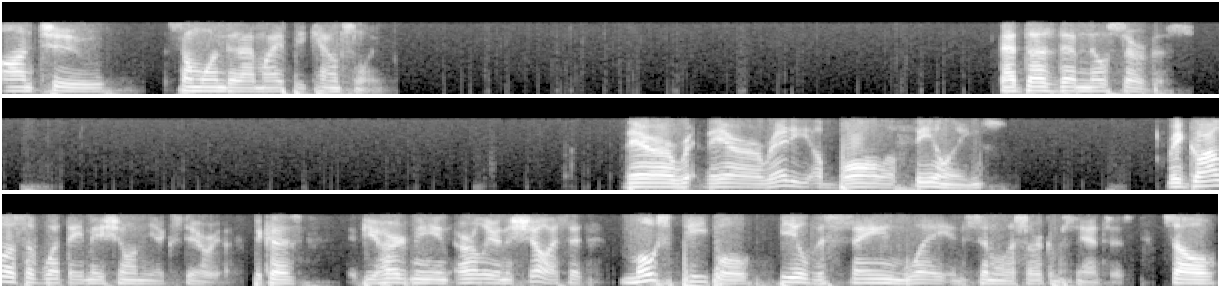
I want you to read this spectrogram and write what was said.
onto someone that I might be counseling. That does them no service. They're they are already a ball of feelings, regardless of what they may show on the exterior. Because if you heard me in, earlier in the show, I said most people feel the same way in similar circumstances. So,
